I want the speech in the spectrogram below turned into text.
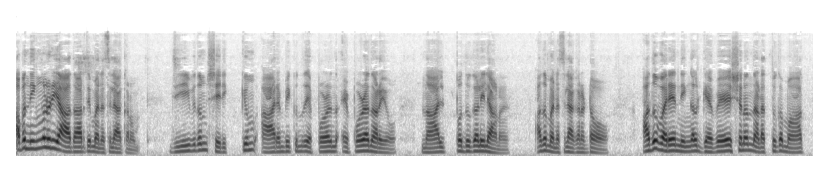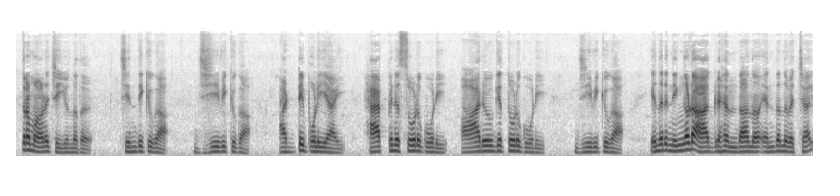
അപ്പം നിങ്ങളൊരു യാഥാർത്ഥ്യം മനസ്സിലാക്കണം. ജീവിതം ശരിക്കും ആരംഭിക്കുന്നത് എപ്പോഴെന്ന് എപ്പോഴെന്നറിയോ? നാൽപ്പതുകളിലാണ് അത് മനസ്സിലാക്കണം കേട്ടോ അതുവരെ നിങ്ങൾ ഗവേഷണം നടത്തുക മാത്രമാണ് ചെയ്യുന്നത്. ചിന്തിക്കുക ജീവിക്കുക. അടിപൊളിയായി. ഹാപ്പിനെസ്സോടു കൂടി. ആരോഗ്യത്തോടു കൂടി ജീവിക്കുക. എന്നിട്ട് നിങ്ങളുടെ ആഗ്രഹം എന്താന്ന് എന്തെന്ന് വെച്ചാൽ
